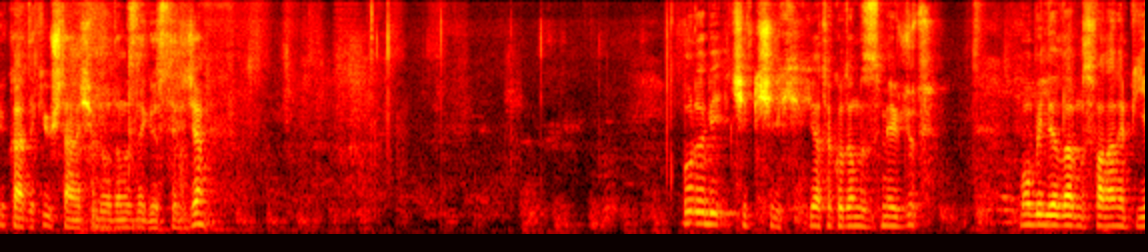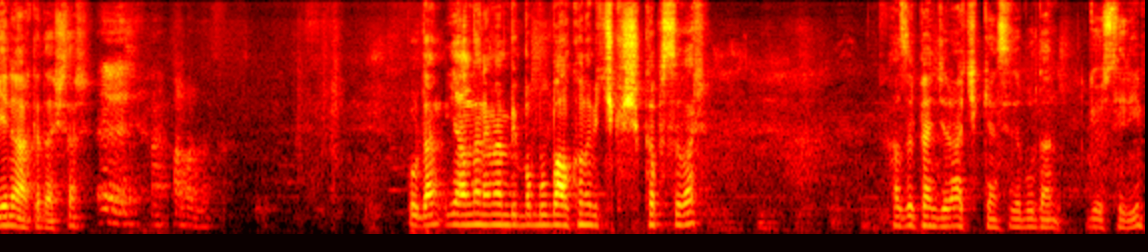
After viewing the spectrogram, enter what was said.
Yukarıdaki üç tane şimdi odamızı da göstereceğim. Burada bir çift kişilik yatak odamız mevcut. Mobilyalarımız falan hep yeni arkadaşlar. Evet. Buradan yandan hemen bir bu balkona bir çıkış kapısı var. Hazır pencere açıkken size buradan göstereyim.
